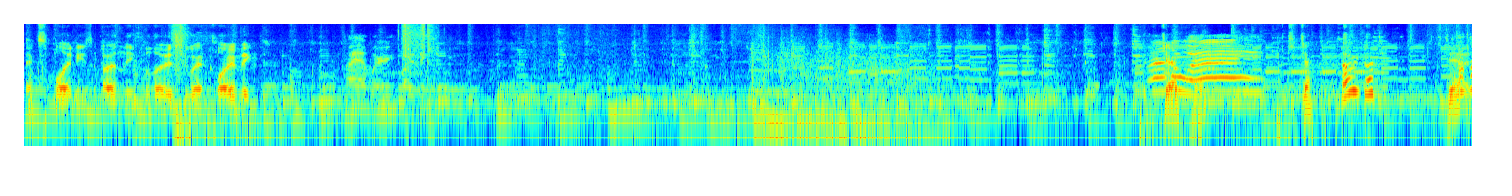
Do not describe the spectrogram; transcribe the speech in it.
Explodies only for those who wear clothing. I am wearing clothing. Run Jack, away! Put your. No, God damn it.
